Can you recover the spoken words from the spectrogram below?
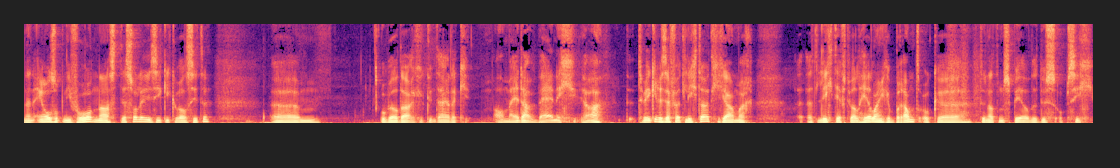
een Engels op niveau naast Desolé zie ik wel zitten. Ehm, hoewel dat, je kunt eigenlijk Almeida weinig... Ja, twee keer is even het licht uitgegaan, maar het licht heeft wel heel lang gebrand ook eh, toen dat hem speelde. Dus op zich...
